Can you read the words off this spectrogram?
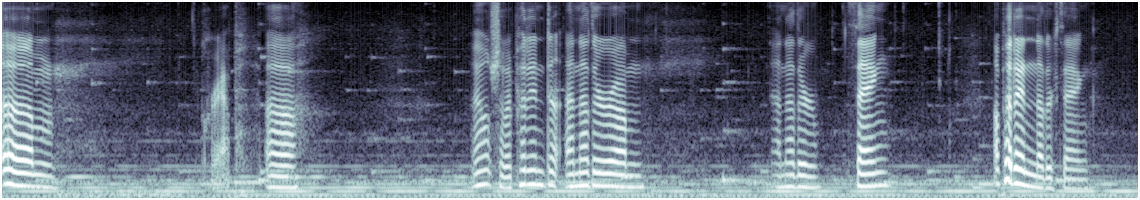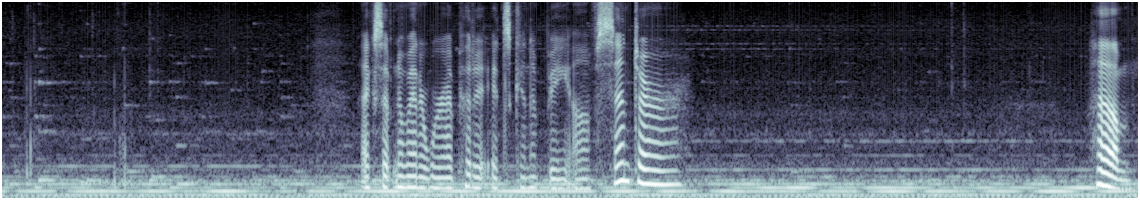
Um... Crap. Uh... Well, should I put in another, um, another thing? I'll put in another thing. Except no matter where I put it, it's gonna be off-center. Um.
